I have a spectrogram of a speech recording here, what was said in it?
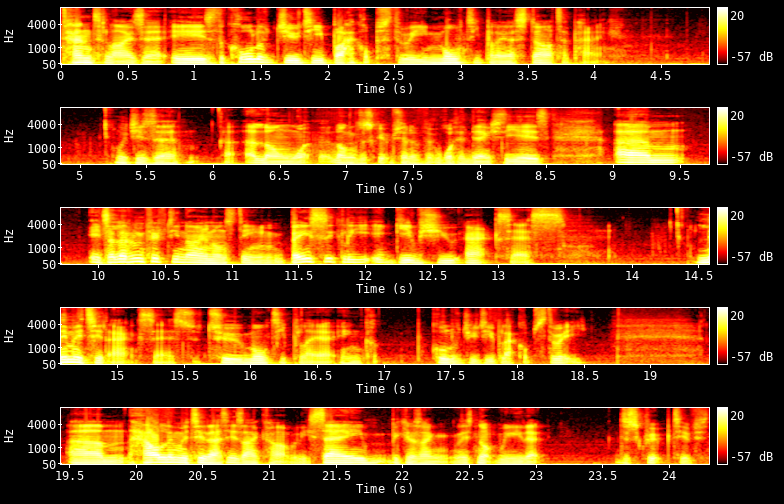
tantalizer is the Call of Duty Black Ops 3 multiplayer starter pack, which is a, a long long description of what it actually is. Um, it's 11.59 on Steam. Basically, it gives you access, limited access to multiplayer in Call of Duty Black Ops 3. Um, how limited that is, I can't really say because I, it's not really that descriptive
